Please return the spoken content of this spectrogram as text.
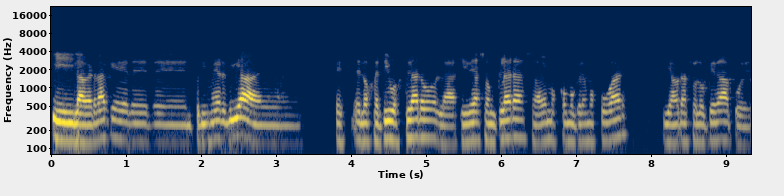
Y la verdad que desde el primer día eh, el objetivo es claro, las ideas son claras, sabemos cómo queremos jugar y ahora solo queda pues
